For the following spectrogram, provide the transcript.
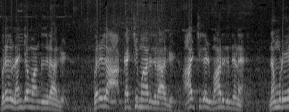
பிறகு லஞ்சம் வாங்குகிறார்கள். பிறகு கட்சி மாறுகிறார்கள். ஆட்சிகள் மாறுகின்றன. நம்முடைய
